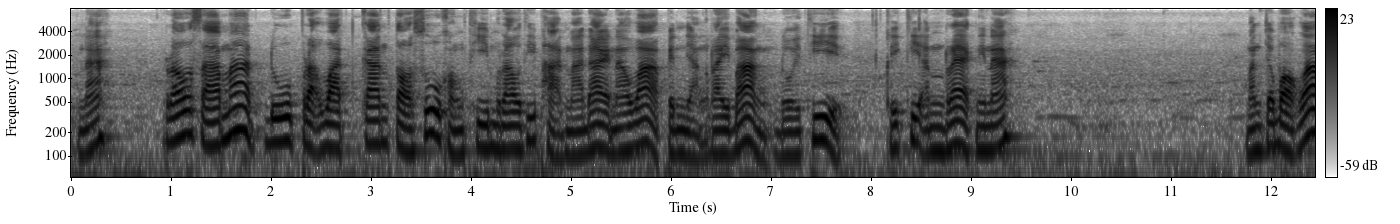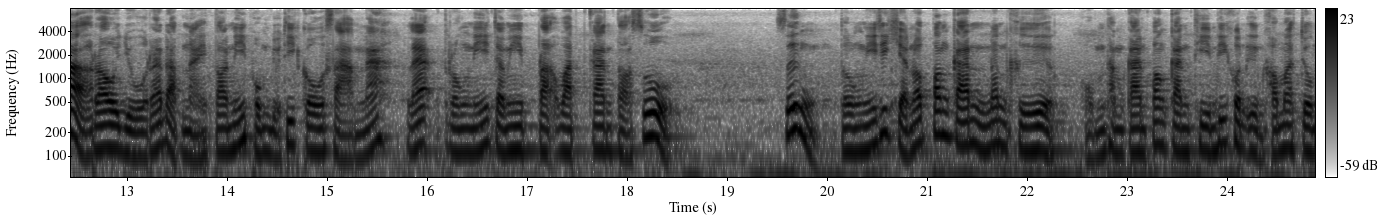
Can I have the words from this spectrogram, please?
13,340 นะ เราสามารถดูประวัติการต่อสู้ของทีมเราที่ผ่านมาได้นะว่าเป็นอย่างไรบ้าง โดยที่คลิกที่อันแรกนี่นะ มันจะบอกว่าเราอยู่ระดับไหน ตอนนี้ผมอยู่ที่โก3นะ และตรงนี้จะมีประวัติการต่อสู้ ซึ่งตรงนี้ที่เขียนว่าป้องกันนั่นคือ ผมทำการป้องกันทีมที่คนอื่นเขามาโจม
